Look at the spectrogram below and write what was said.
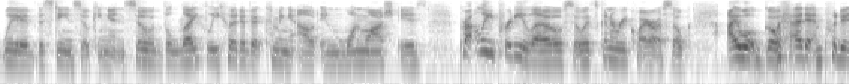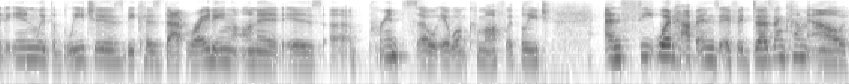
with the stain soaking in. So the likelihood of it coming out in one wash is probably pretty low. So it's going to require a soak. I will go ahead and put it in with the bleaches because that writing on it is a print, so it won't come off with bleach and see what happens. If it doesn't come out,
